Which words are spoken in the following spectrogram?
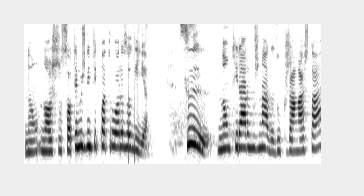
Não, nós só temos 24 horas ao dia. Se não tirarmos nada do que já lá está,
